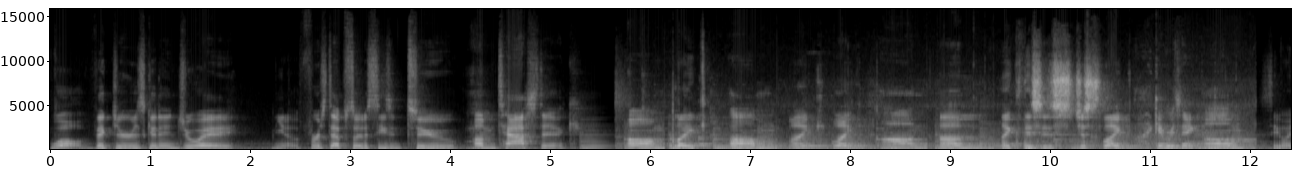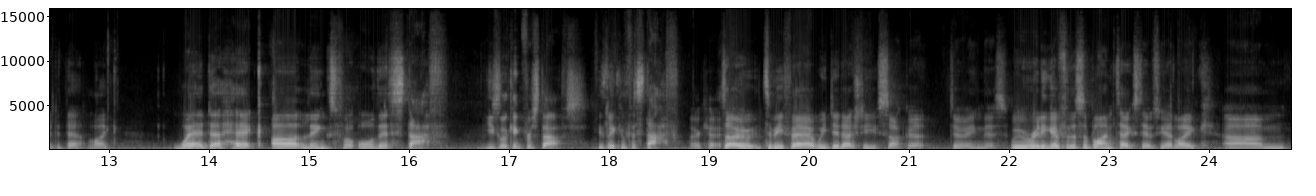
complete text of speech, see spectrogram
Well, Victor is gonna enjoy, you know, first episode of season two, Umtastic. Um, Like, um, like, like, um, um, like this is just like like everything. Um, See what I did there? Like, where the heck are links for all this stuff? he's looking for staffs. He's looking for staff. Okay. So to be fair, we did actually suck at doing this. We were really good for the Sublime text tips. We had like, um,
